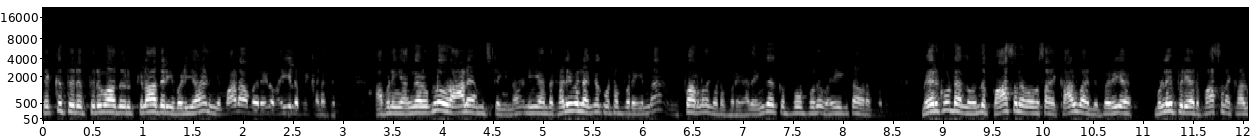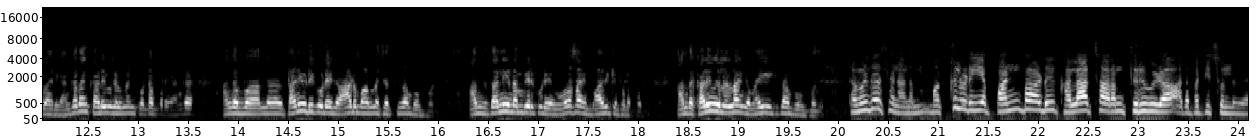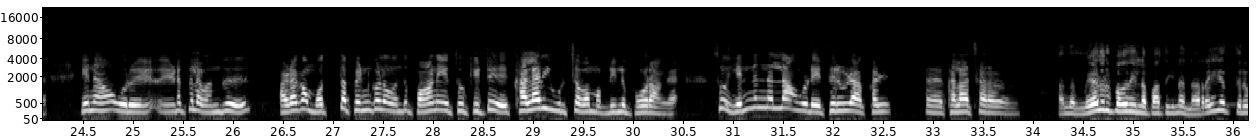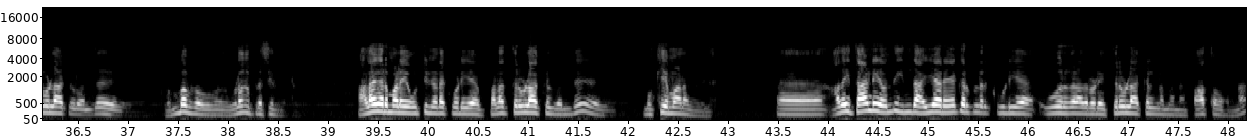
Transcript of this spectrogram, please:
தெற்கு திரு திருவாரூர் கிளாதரி வழியா நீங்க மானாமரையில வகையில போய் கிடக்குது. அப்ப நீங்க அங்க இருக்குள்ள ஒரு ஆலை அமைச்சிட்டீங்கன்னா நீங்க அந்த கழிவுல எங்க கொட்ட போறீங்கன்னா உப்பாறுல கொட்ட போறீங்க. அது எங்க போக போகுது? வகைக்கு தான் வரப்போகுது மேற்கொண்டு அங்க வந்து பாசன விவசாய கால்வாய் இருக்கு. பெரிய முல்லை பெரியார் பாசன கால்வாய் இருக்கு. அங்கதான் கழிவுகள் எல்லாம் கொட்ட போறீங்க அங்க அங்க அங்க தண்ணி குடிக்கக்கூடிய ஆடு மாடுலாம் செத்து தான் போக போகுது. அந்த தண்ணி நம்பி இருக்கக்கூடிய விவசாயம் பாதிக்கப்பட போகுது. அந்த கழிவுகள் எல்லாம் இங்க வைகைக்கு தான் போக போகுது. தமிழ்தாசன் அந்த மக்களுடைய பண்பாடு கலாச்சாரம் திருவிழா அதை பத்தி சொல்லுங்க. ஏன்னா ஒரு இடத்துல வந்து அழகா மொத்த பெண்களும் வந்து பானையை தூக்கிட்டு களரி உற்சவம் அப்படின்னு போறாங்க. சோ என்னென்னலாம் அவங்களுடைய திருவிழாக்கள் அஹ், கலாச்சார அந்த மேலூர் பகுதியில் பார்த்தீங்கன்னா நிறைய திருவிழாக்கள் வந்து ரொம்ப உலக பிரசித்தி பெற்றது. அழகர் மலையை ஒட்டி நடக்கக்கூடிய பல திருவிழாக்கள் வந்து முக்கியமானது இதில் அதை தாண்டி வந்து இந்த ஐயாயிரம் ஏக்கருக்குள்ள இருக்கக்கூடிய ஊர்கள் அதனுடைய திருவிழாக்கள் நம்ம ந- பார்த்தோம் அப்படின்னா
